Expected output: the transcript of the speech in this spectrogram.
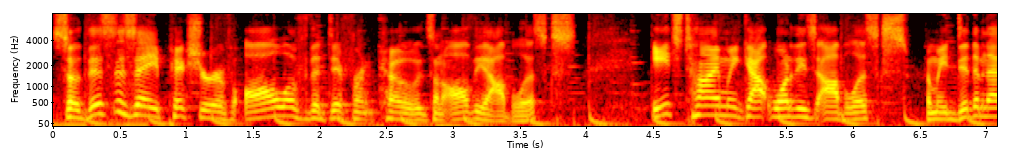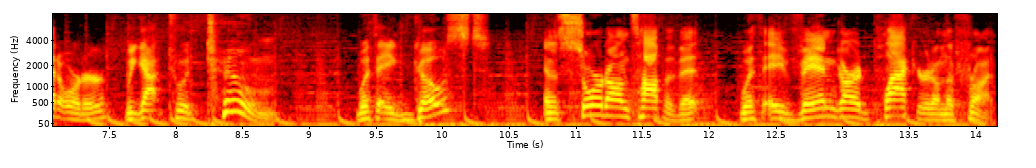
So this is a picture of all of the different codes on all the obelisks. Each time we got one of these obelisks and we did them in that order, we got to a tomb with a ghost and a sword on top of it with a Vanguard placard on the front.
